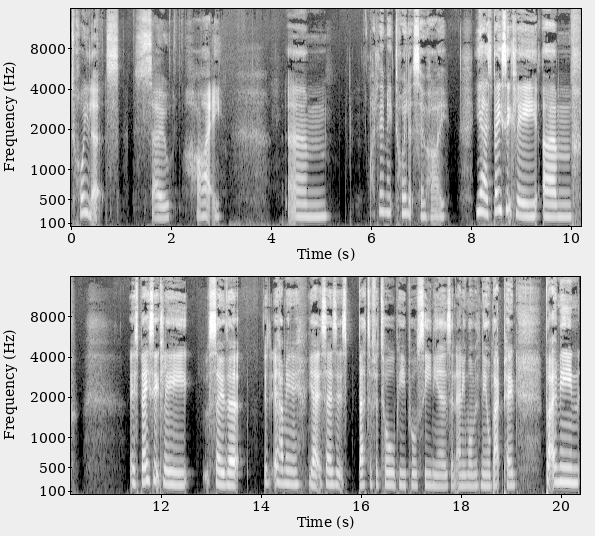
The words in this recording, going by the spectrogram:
toilets so high? Um why do they make toilets so high? Yeah, it's basically um it's basically so that I mean, yeah, it says it's better for tall people, seniors and anyone with knee or back pain. But I mean,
